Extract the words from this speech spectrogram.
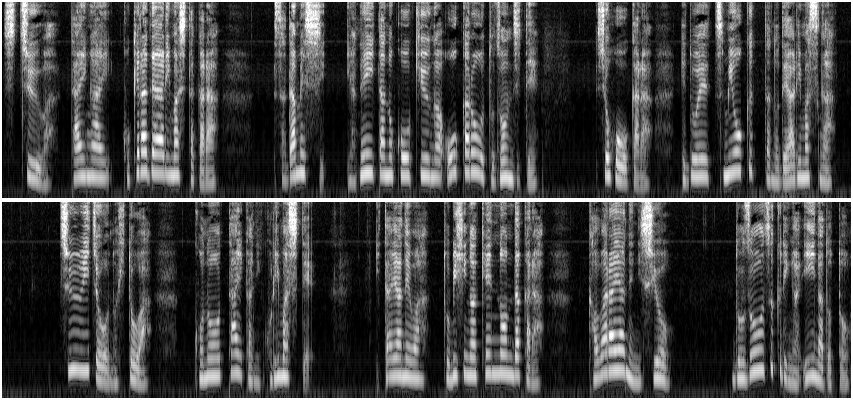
市中は大概こけらでありましたから定めし屋根板の高級が多かろうと存じて諸方から江戸へ積み送ったのでありますが中以上の人はこの大火に凝りまして板屋根は飛び火が堅能だから瓦屋根にしよう土蔵作りがいいなどと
